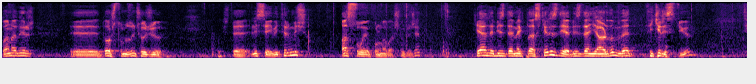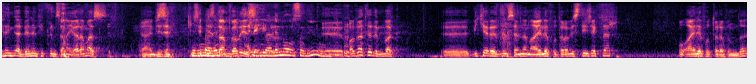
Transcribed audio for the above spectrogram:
bana bir e, dostumuzun çocuğu işte liseyi bitirmiş Assoy okuluna başvuracak. Geldi biz de emekli askeriz diye bizden yardım ve fikir istiyor. Dedim ya benim fikrim sana yaramaz. Yani bizim biz Kelimlerle- damgalıyız. kelimlerle ne olsa değil mi? E, fakat dedim bak e, bir kere dedim senden aile fotoğrafı isteyecekler. O aile fotoğrafında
